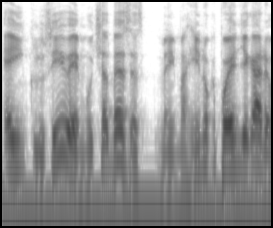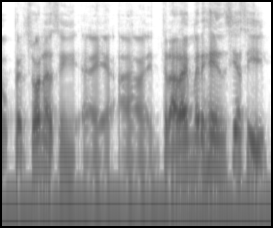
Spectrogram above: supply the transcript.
e inclusive muchas veces me imagino que pueden llegar personas eh, a entrar a emergencias y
